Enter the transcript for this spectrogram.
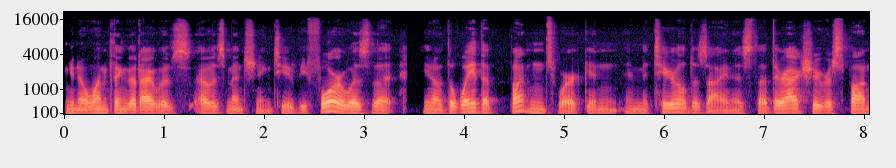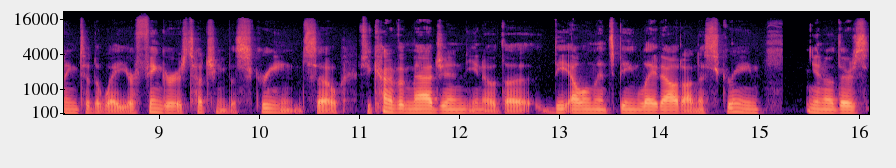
you know, one thing that I was I was mentioning to you before was that, you know, the way that buttons work in, in material design is that they're actually responding to the way your finger is touching the screen. So if you kind of imagine, you know, the the elements being laid out on a screen, you know there's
